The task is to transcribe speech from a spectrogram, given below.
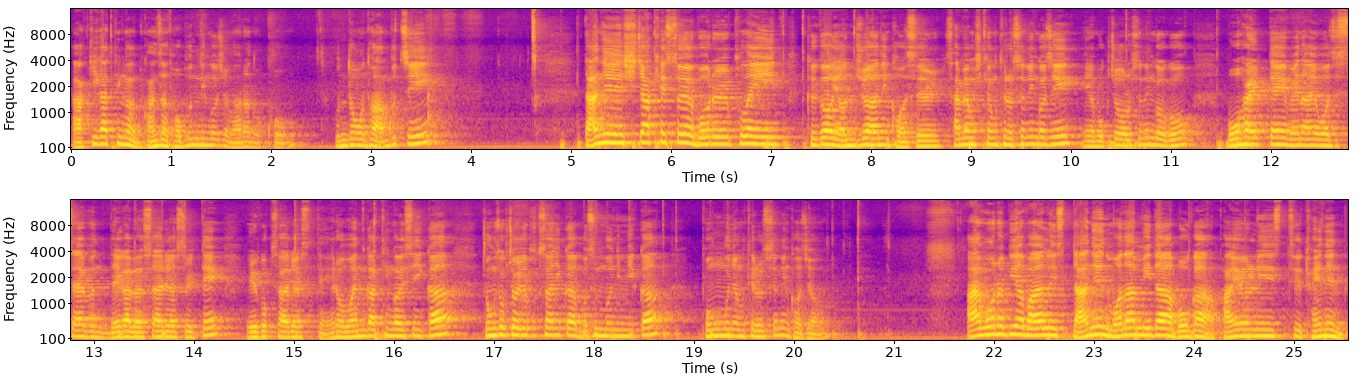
악기 같은 건 관사 더 붙는 거 좀 알아놓고 운동은 더 안 붙지? 나는 시작했어요. 뭐를 play 그거 연주하는 것을 삼형식 형태로 쓰는 거지. 예, 목적어로 쓰는 거고 뭐 할 때 when I was seven 내가 몇 살이었을 때 일곱 살이었을 때 이런 when 같은 거 있으니까 종속절 접속사니까 무슨 문입니까? 복문 형태로 쓰는 거죠. I wanna be a violinist. 나는 원합니다. 뭐가 바이올리니스트 되는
